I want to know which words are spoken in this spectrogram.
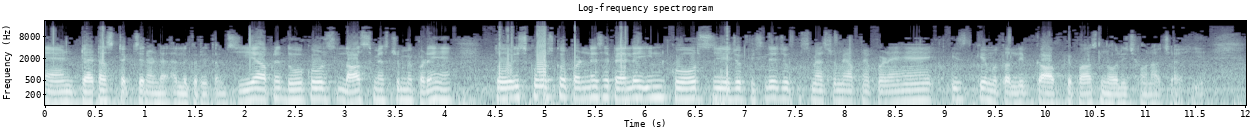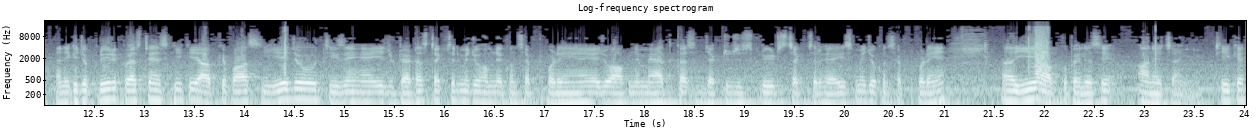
and data structure and algorithms ये आपने दो कोर्स लास्ट सेमेस्टर में पढ़े हैं। तो इस कोर्स को पढ़ने से पहले इन कोर्स ये जो पिछले जो सेमेस्टर में आपने पढ़े हैं, इसके मतलब का आपके पास नॉलेज होना चाहिए। यानी कि जो प्री रिक्वेस्ट है इसकी कि आपके पास ये जो चीज़ें हैं, ये जो डाटा स्ट्रक्चर में जो हमने कॉन्सेप्ट पढ़े हैं, या जो आपने मैथ का सब्जेक्ट डिस्क्रीट स्ट्रक्चर है, इसमें जो कॉन्सेप्ट पढ़े हैं ये आपको पहले से आने चाहिए, ठीक है?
